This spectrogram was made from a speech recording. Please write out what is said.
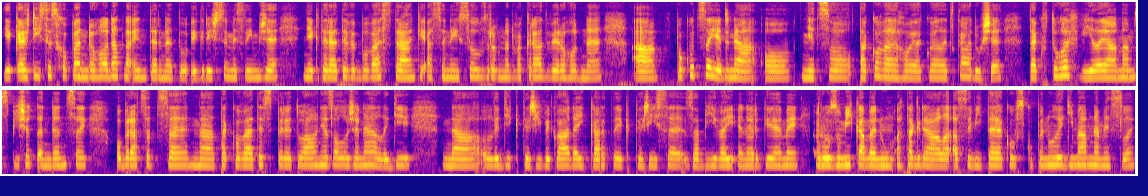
je každý si schopen dohledat na internetu, i když si myslím, že některé ty webové stránky asi nejsou zrovna dvakrát věrohodné a pokud se jedná o něco takového, jako je lidská duše, tak v tuhle chvíli já mám spíše tendenci obracet se na takové ty spirituálně založené lidi, na lidi, kteří vykládají karty, kteří se zabývají energiemi, rozumí kamenům a tak dále. Asi víte, jakou skupinu lidí mám na mysli,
